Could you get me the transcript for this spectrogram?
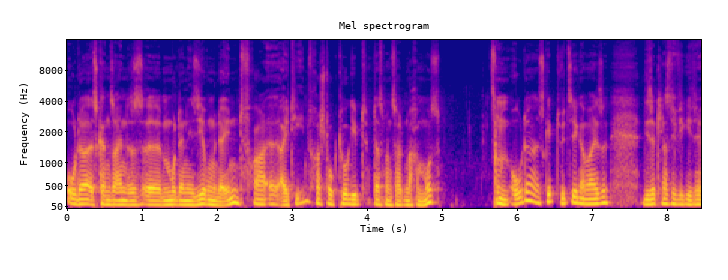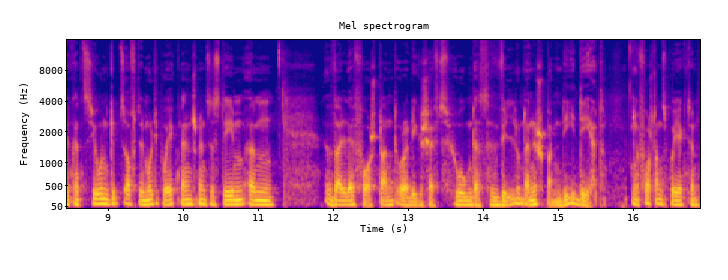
Oder es kann sein, dass es äh, Modernisierung in der IT-Infrastruktur gibt, dass man es halt machen muss. Ähm, oder es gibt witzigerweise, diese Klassifikation gibt es auf dem Multiprojektmanagementsystem, ähm, weil der Vorstand oder die Geschäftsführung das will und eine spannende Idee hat. Vorstandsprojekte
